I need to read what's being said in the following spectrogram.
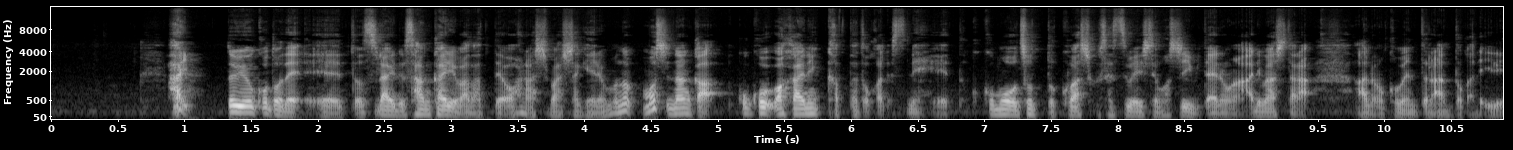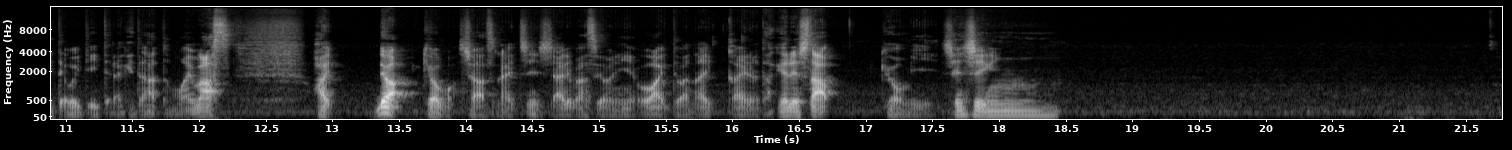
はい。ということで、えっ、ー、と、スライド3回にわたってお話しましたけれども、もしなんか、ここ分かりにくかったとかですね、えっ、ー、と、ここもちょっと詳しく説明してほしいみたいなのがありましたら、あの、コメント欄とかで入れておいていただけたらと思います。はい。では、今日も幸せな一日でありますように、お相手は内科医の竹でした。興味津々。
